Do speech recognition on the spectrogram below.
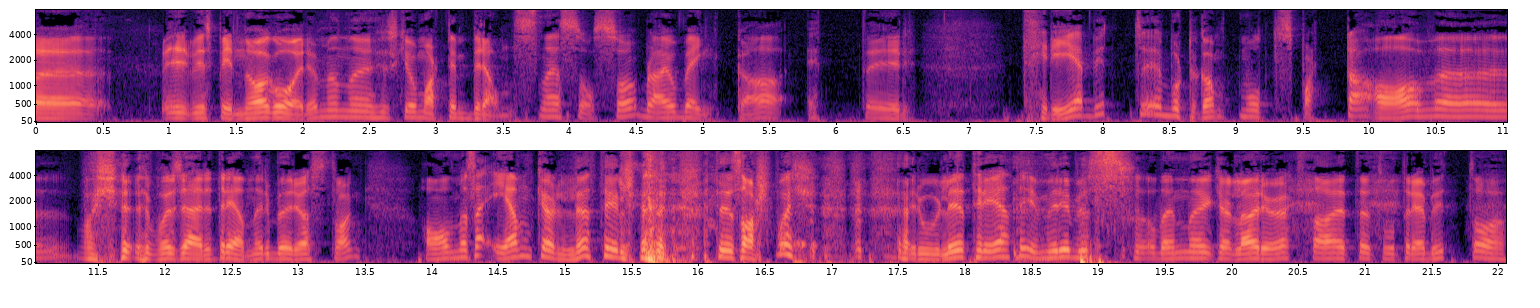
eh, Vi, vi spinner jo av gårde, men jeg husker jo Martin Bransnes også ble jo benka etter tre bytt bortekamp mot Sparta av eh, vår, vår kjære trener Børre Østvang. Han hadde med seg én kølle til, til Sarpsborg. Rolig tre timer i buss. Og den kølla røk da etter to-tre bytt. Og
